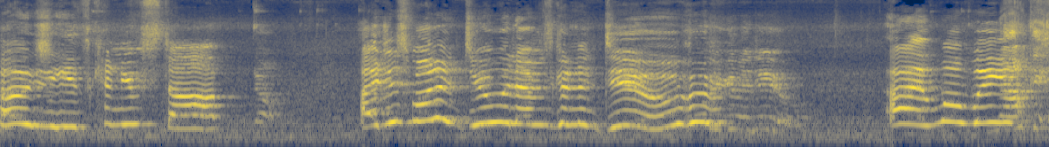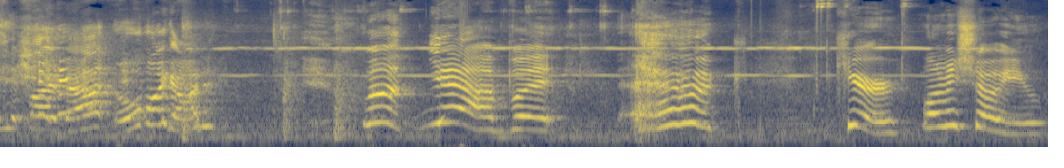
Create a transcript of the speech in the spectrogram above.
oh jeez, can you stop? No. I just want to do what I was gonna do. What are you gonna do? Uh, well, wait. Not get hit by a bat? Oh my god. Well, yeah, but here, let me show you.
